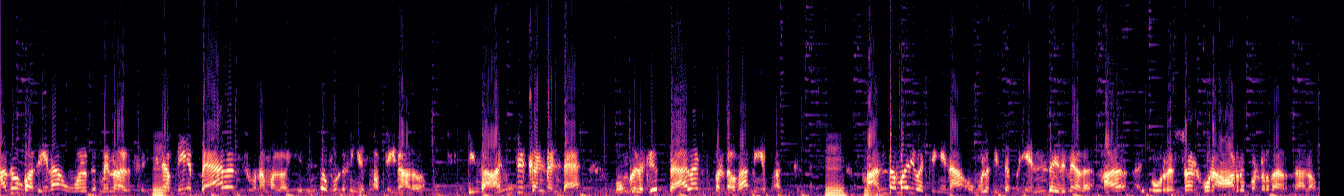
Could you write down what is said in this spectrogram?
அதுவும் பாத்தீங்கன்னா உங்களுக்கு மினரல்ஸ் இது அப்படியே பேலன்ஸ் நம்ம எந்த ஃபுட் நீங்க சாப்பிட்டீங்கனாலும் இந்த அஞ்சு கண்டென்ட்டை உங்களுக்கு பேலன்ஸ் பண்றதா நீங்க பாத்துக்கங்க அந்த மாதிரி வச்சீங்கன்னா உங்களுக்கு இந்த எந்த இதுவுமே இப்போ ஒரு ரெஸ்டாரண்ட் கூட ஆர்டர் பண்றதா இருந்தாலும்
